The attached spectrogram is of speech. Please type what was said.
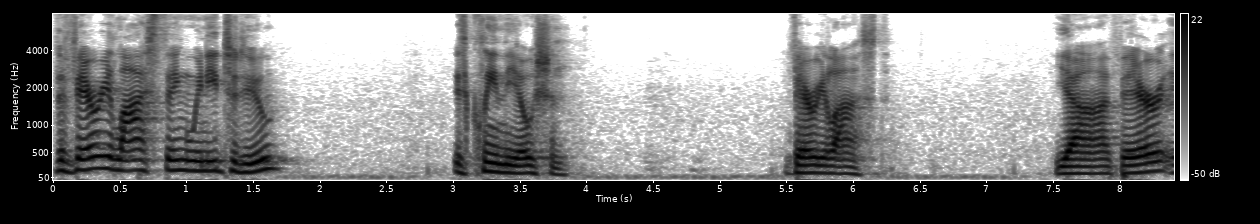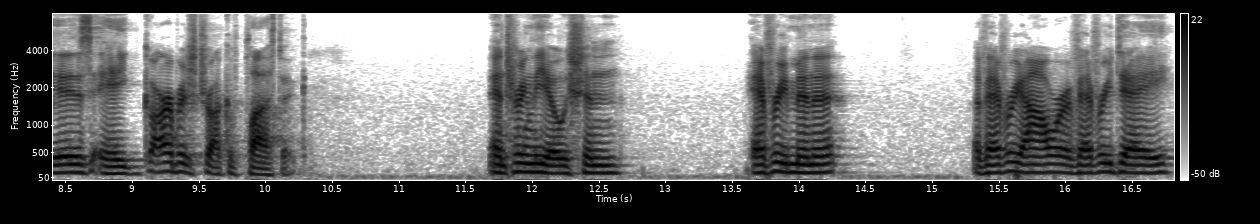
The very last thing we need to do is clean the ocean. Very last. Yeah, there is a garbage truck of plastic entering the ocean every minute of every hour of every day.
